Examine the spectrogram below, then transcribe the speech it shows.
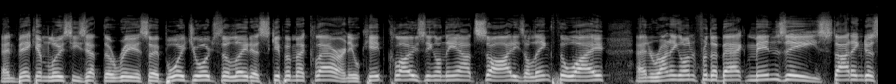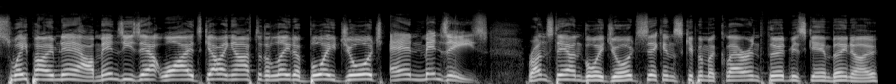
and Beckham Lucy's at the rear. So Boy George the leader. Skipper McLaren. He'll keep closing on the outside. He's a length away and running on from the back. Menzies starting to sweep home now. Menzies out wide, going after the leader, Boy George and Menzies. Runs down Boy George, second Skipper McLaren, third Miss Gambino,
